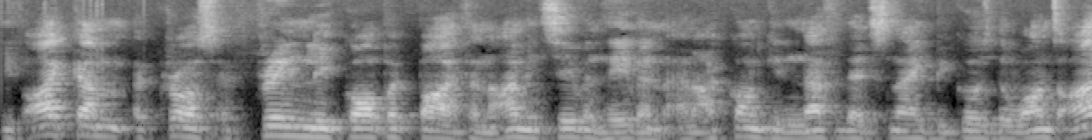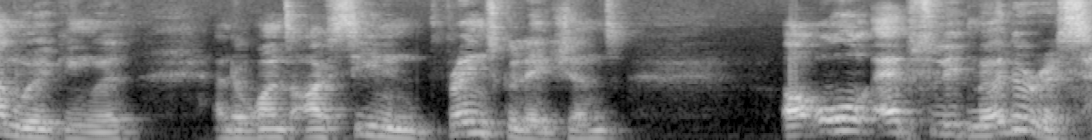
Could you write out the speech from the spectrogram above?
if I come across a friendly carpet python, I'm in seventh heaven and I can't get enough of that snake because the ones I'm working with and the ones I've seen in friends' collections are all absolute murderers.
